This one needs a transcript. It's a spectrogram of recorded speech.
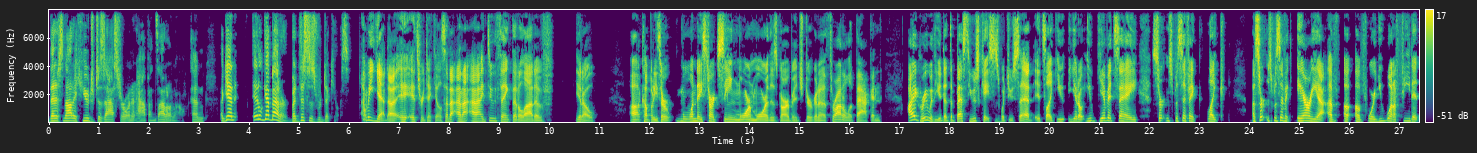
that it's not a huge disaster when it happens. I don't know. And again it'll get better but this is ridiculous. I mean, yeah, no, it, it's ridiculous, and I, and I, I do think that a lot of you know uh, companies are when they start seeing more and more of this garbage, they're going to throttle it back. And I agree with you that the best use case is what you said. It's like you you know you give it say certain specific like a certain specific area of of, of where you want to feed it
